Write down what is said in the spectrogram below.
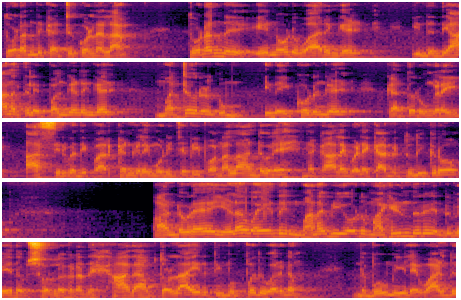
தொடர்ந்து கற்றுக்கொள்ளலாம். தொடர்ந்து என்னோடு வாருங்கள். இந்த தியானத்தில் பங்கெடுங்கள். மற்றவர்களுக்கும் இதை கொடுங்கள். கர்த்தர் உங்களை ஆசீர்வதிப்பார். கண்களை மூடி ஜெபிப்போம். நல்ல ஆண்டவரே இந்த காலை வேலைக்காமி துதிக்கிறோம். ஆண்டவரே இள வயதின் மனைவியோடு மகிழ்ந்திரு என்று வேதம் சொல்லுகிறது. ஆதாம் தொள்ளாயிரத்தி முப்பது வருடம் இந்த பூமியிலே வாழ்ந்து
